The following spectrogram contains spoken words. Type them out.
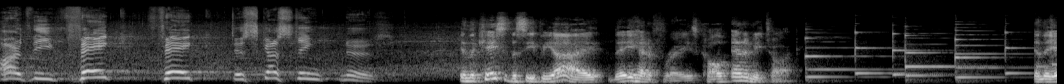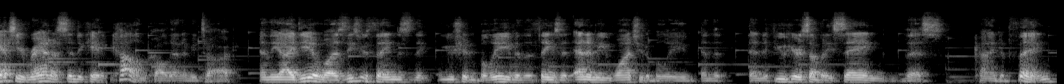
are the fake, fake, disgusting news. In the case of the CPI, they had a phrase called enemy talk. And they actually ran a syndicated column called Enemy Talk. And the idea was these are things that you shouldn't believe and the things that enemy wants you to believe. And that and if you hear somebody saying this kind of thing,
